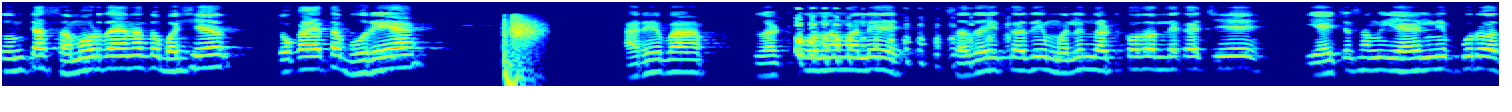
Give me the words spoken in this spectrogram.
तुमच्यासमोर जाय ना तो बसेल. तो काय आता भुरे आहे? अरे बाप. लटकवलं मले. सदैव कधी मले लटकवतात लेकाचे यायच्या संग यायला नाही पुरत.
